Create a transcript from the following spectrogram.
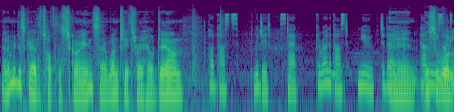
Now let me just go to the top of the screen. So one, two, three, held down, Podcasts. Widget. Stack. Coronacast. New. Today. and How this will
